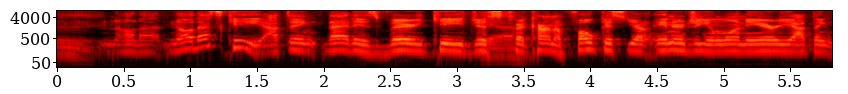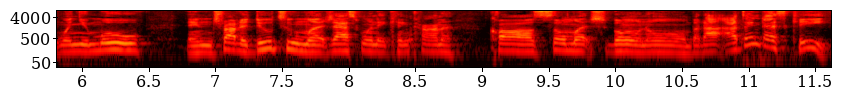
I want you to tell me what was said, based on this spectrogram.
Mm. No, that no, that's key. I think that is very key. Just yeah. to kind of focus your energy in one area. I think when you move and try to do too much, that's when it can kind of cause so much going on. But I, I think that's key.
